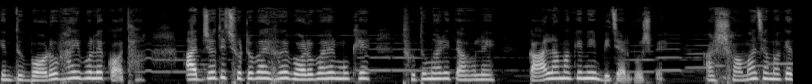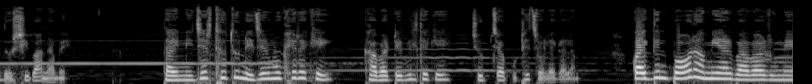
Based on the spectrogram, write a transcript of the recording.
কিন্তু বড় ভাই বলে কথা। আজ যদি ছোট ভাই হয়ে বড় ভাইয়ের মুখে থুতু মারি, তাহলে কাল আমাকে নিয়ে বিচার বসবে আর সমাজ আমাকে দোষী বানাবে। তাই নিজের থুতু নিজের মুখে রেখেই খাবার টেবিল থেকে চুপচাপ উঠে চলে গেলাম। কয়েকদিন পর আমি আর বাবার রুমে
